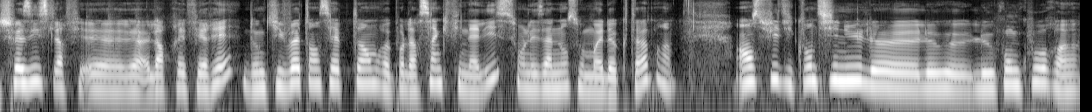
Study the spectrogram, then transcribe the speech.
choisissent leur, leur préféré. Donc ils votent en septembre pour leurs cinq finalistes, on les annonce au mois d'octobre. Ensuite, ils continuent le, le, concours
